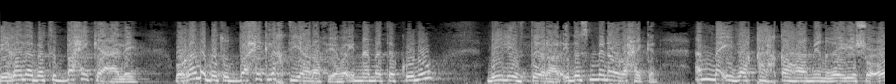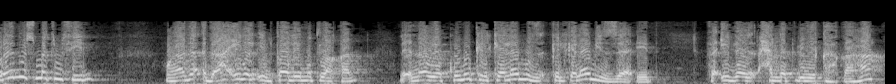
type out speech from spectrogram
بغلبة الضحك عليه. وغلبة الضحك لا اختيار فيها وإنما تكون بالاضطرار. إذا سميناه ضحكا. أما إذا قهقها من غير شعور هذا اسمه تمثيل. وهذا أدعى إلى الإبطال مطلقا لأنه يكون كالكلام, كالكلام الزائد. فإذا حلت به قهقها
